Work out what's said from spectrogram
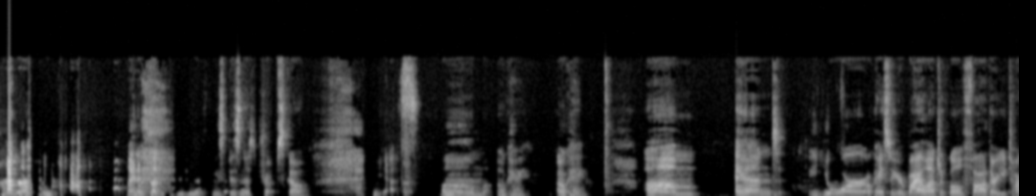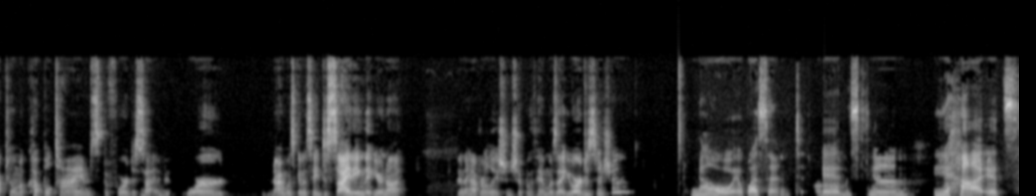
I know how these business trips go. Yes. Um, okay. Okay. Um, and your okay, so your biological father, you talked to him a couple times before decide Mhm. before I was going to say deciding that you're not going to have a relationship with him. Was that your decision? No, it wasn't. Um, It's man. yeah, it's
